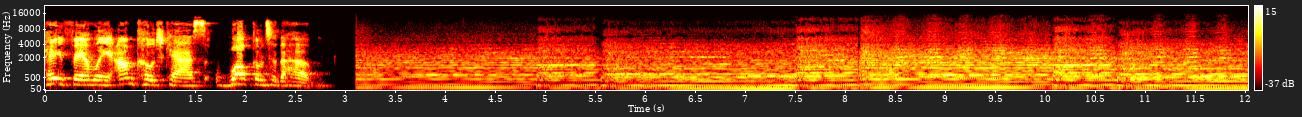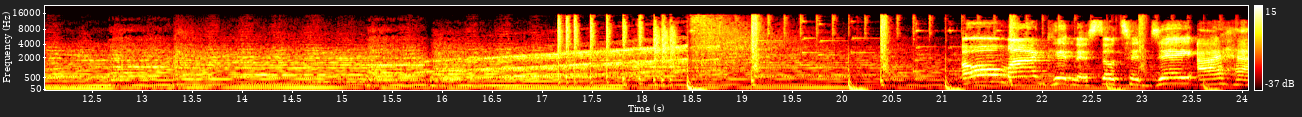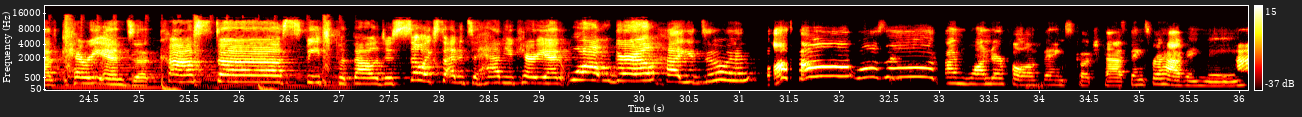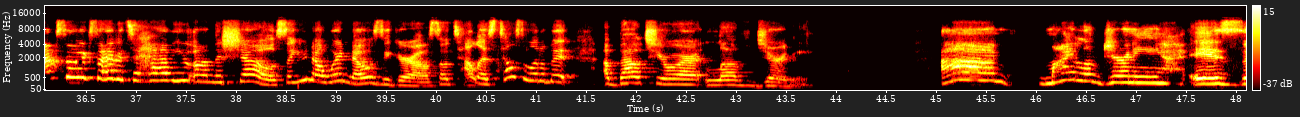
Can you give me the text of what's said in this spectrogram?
Hey, family, I'm Coach Cass. Welcome to the Hub. Oh my goodness. So today I have Keri-Anne DaCosta, speech pathologist. So excited to have you, Keri-Anne. Welcome, girl. How you doing? What's up? What's up? I'm wonderful. Thanks, Coach Cass. Thanks for having me. I'm so excited to have you on the show. So you know we're nosy girls. So tell us, tell us a little bit about your love journey. Um, my love journey is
